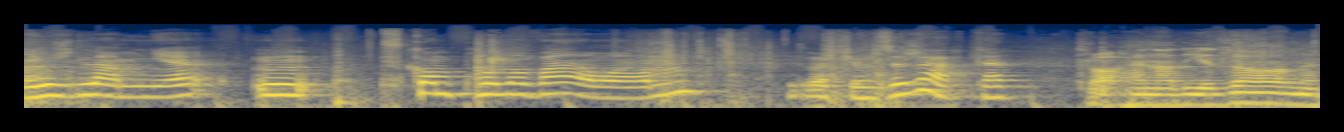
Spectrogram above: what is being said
już dla mnie, mm, skomponowałam, zobaczcie, już zeżarte. Trochę nadjedzone.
